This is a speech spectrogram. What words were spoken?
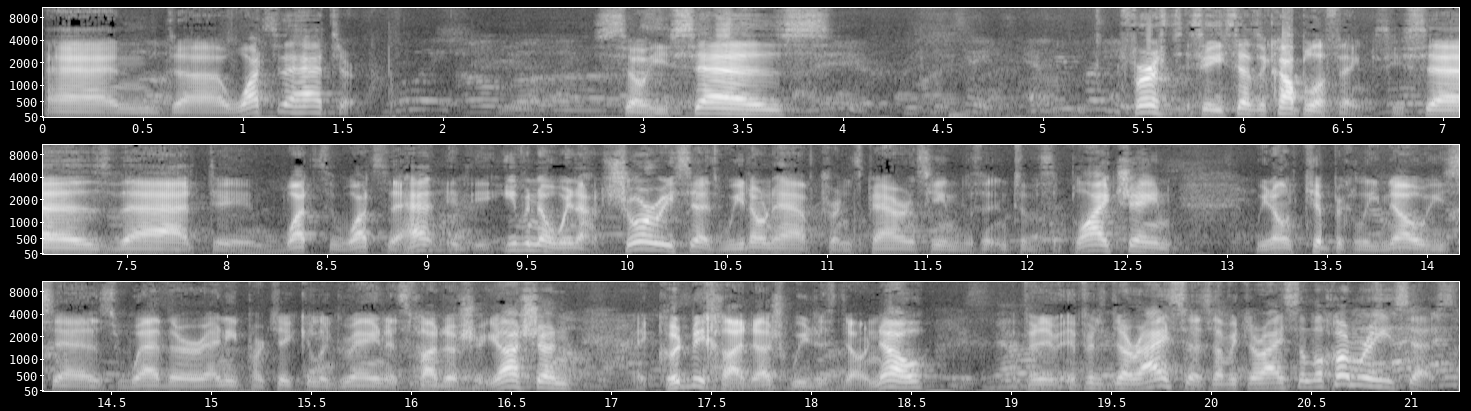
And uh, what's the heter? So he says First, so he says a couple of things. He says that uh, what's what's the? Even though we're not sure, he says we don't have transparency into, into, the supply chain. We don't typically know. He says whether any particular grain is chadash or yashan. It could be chadash. We just don't know. If, it, if it's deraisa, something deraisa. He says.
